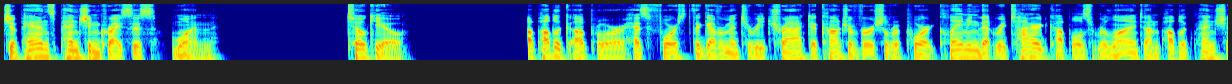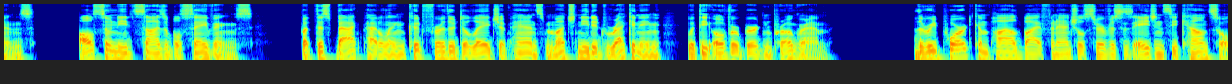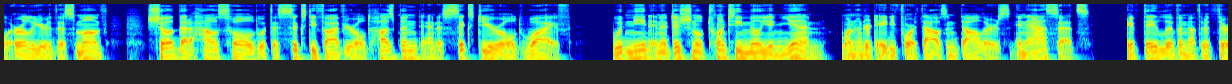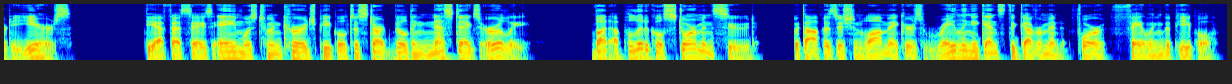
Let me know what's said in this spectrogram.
Japan's Pension Crisis 1 Tokyo A public uproar has forced the government to retract a controversial report claiming that retired couples reliant on public pensions also need sizable savings. But this backpedaling could further delay Japan's much needed reckoning with the overburden program. The report, compiled by a Financial Services Agency Council earlier this month, showed that a household with a 65 year old husband and a 60 year old wife would need an additional 20 million yen, $184,000, in assets if they live another 30 years. The FSA's aim was to encourage people to start building nest eggs early, but a political storm ensued, with opposition lawmakers railing against the government for failing the people.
